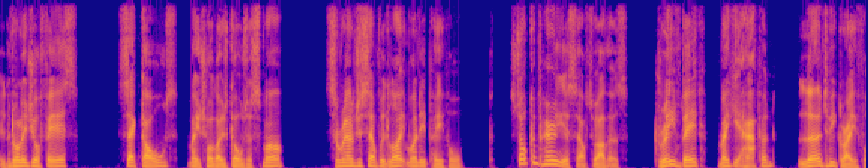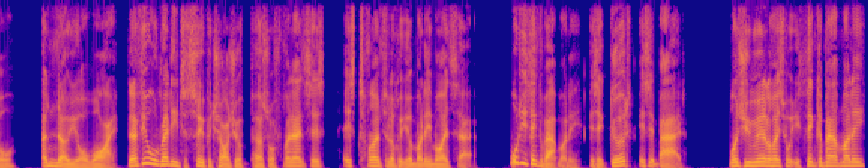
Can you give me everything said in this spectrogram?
acknowledge your fears, set goals, make sure those goals are smart, surround yourself with like minded people, stop comparing yourself to others, dream big, make it happen, learn to be grateful, and know your why. Now, if you're ready to supercharge your personal finances, it's time to look at your money mindset. What do you think about money? Is it good? Is it bad? Once you realize what you think about money,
